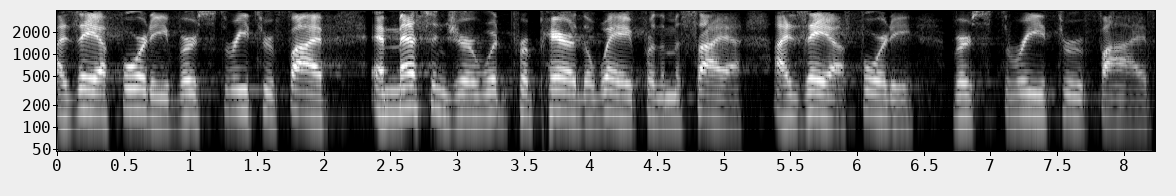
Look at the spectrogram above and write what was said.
Isaiah 40, verse 3 through 5, a messenger would prepare the way for the Messiah. Isaiah 40, verse 3 through 5.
